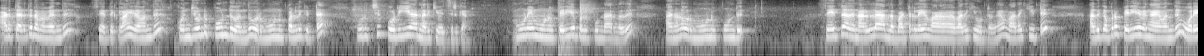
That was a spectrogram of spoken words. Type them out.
அடுத்தடுத்து நம்ம வந்து சேர்த்துக்கலாம். இதை வந்து கொஞ்சோண்டு பூண்டு வந்து ஒரு மூணு பல்லு கிட்ட உரித்து பொடியாக நறுக்கி வச்சுருக்கேன். மூணே மூணு பெரிய பல் பூண்டாக இருந்தது. அதனால் ஒரு மூணு பூண்டு சேர்த்து அதை நல்லா அந்த பட்டர்லேயே வ வதக்கி விட்ருங்க வதக்கிட்டு அதுக்கப்புறம் பெரிய வெங்காயம் வந்து ஒரே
